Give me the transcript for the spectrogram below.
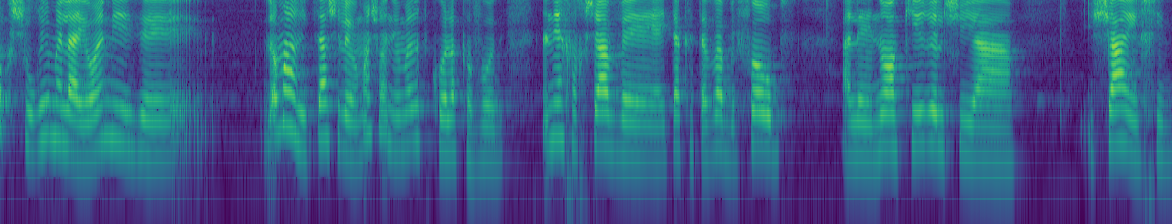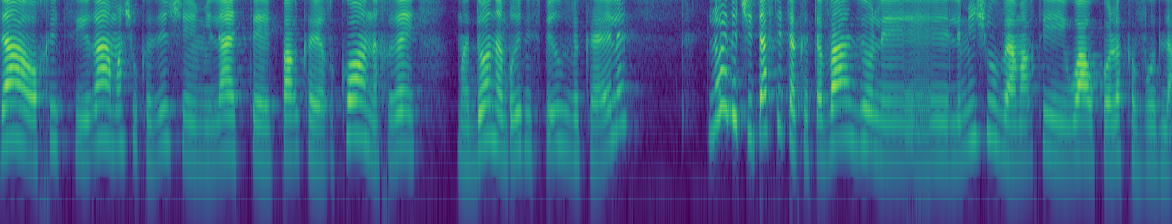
אה, קשורים אליי, או אין לי איזה, לא מעריצה שלי או משהו, אני אומרת כל הכבוד. נניח עכשיו אה, הייתה כתבה בפורבס על אה, נועה קירל, שהיא האישה היחידה או הכי צעירה, משהו כזה, שמילאה את אה, פארק הירקון אחרי מדונה, בריטני ספירס וכאלה. לא יודעת, שיתפתי את הכתבה הזו למישהו ואמרתי, וואו, כל הכבוד לה.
